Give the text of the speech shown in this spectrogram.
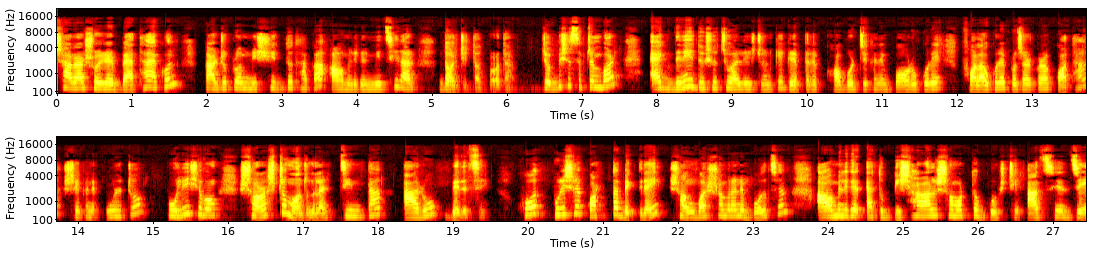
সারা শরীরের ব্যথা এখন কার্যক্রম নিষিদ্ধ থাকা আওয়ামী লীগের মিছিল আর দলটির তৎপরতা। চব্বিশে সেপ্টেম্বর একদিনেই দুইশো চুয়াল্লিশ জনকে গ্রেপ্তারের খবর যেখানে বড় করে ফলাও করে প্রচার করার কথা, সেখানে উল্টো পুলিশ এবং স্বরাষ্ট্র মন্ত্রণালয়ের চিন্তা আরও বেড়েছে। খোদ পুলিশের কর্তা ব্যক্তিরাই সংবাদ সম্মেলনে বলছেন, আওয়ামী লীগের এত বিশাল সমর্থক গোষ্ঠী আছে যে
